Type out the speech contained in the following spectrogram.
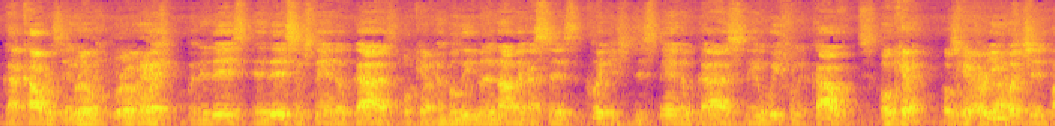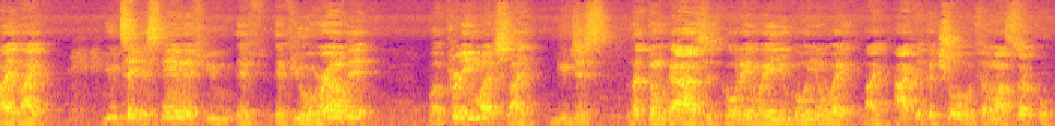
You got cowards in Real, real. But, but it is it is some stand up guys. Okay, And believe it or not, like I said, it's the cliquish. The stand up guys stay away from the cowards. okay, okay. So pretty much it like like you take a stand if you if if you around it, but pretty much like you just let them guys just go their way, you go your way. Like I can control within my circle,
